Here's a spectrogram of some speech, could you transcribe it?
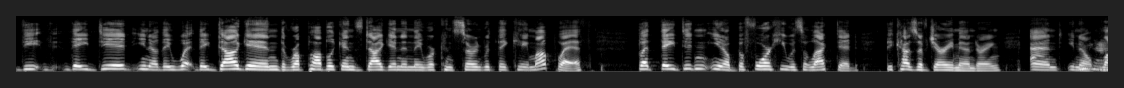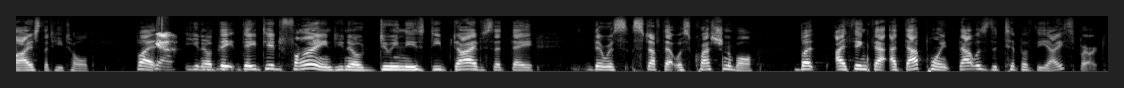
the they did, you know, they they dug in, the Republicans dug in and they were concerned what they came up with but they didn't, you know, before he was elected because of gerrymandering and, you know, mm-hmm. lies that he told. But yeah. you know, mm-hmm. they they did find, you know, doing these deep dives that they there was stuff that was questionable. But I think that at that point, that was the tip of the iceberg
